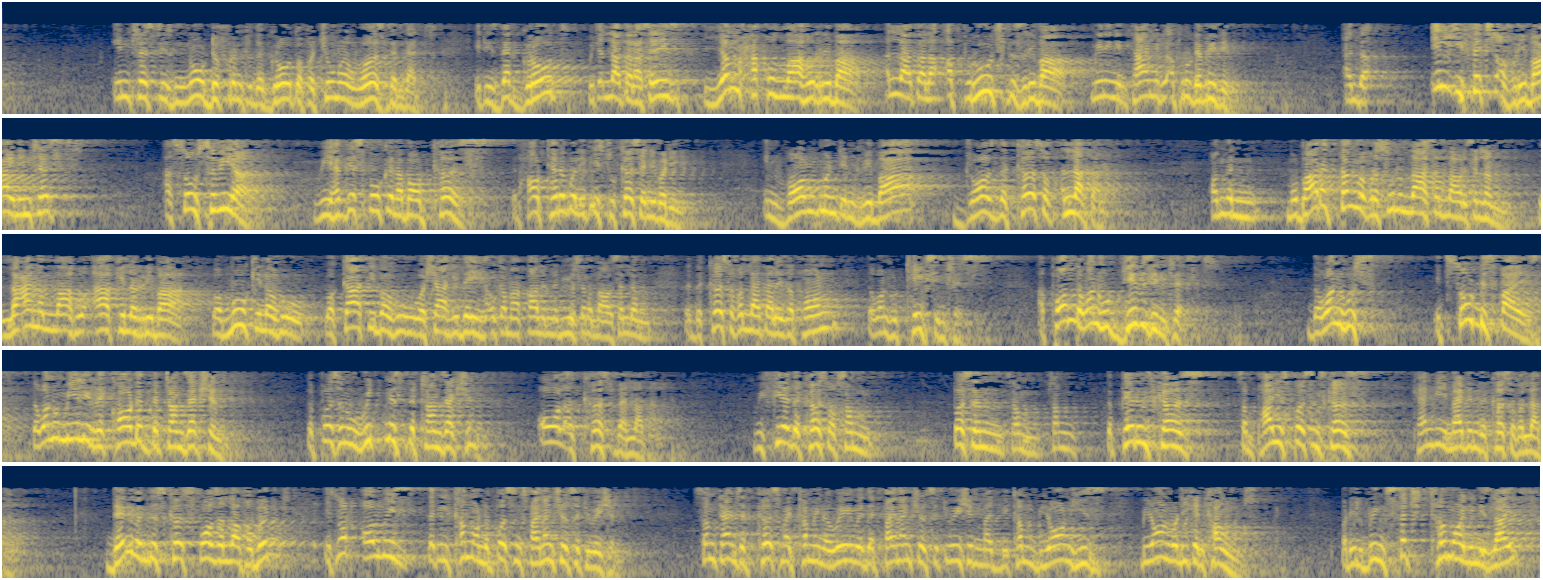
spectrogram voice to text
Interest is no different to the growth of a tumor, worse than that. It is that growth which Allah Ta'ala says, يَمْحَقُ اللَّهُ riba. Allah Ta'ala uproots this riba, meaning in time it will uproot everything. And the ill effects of riba in interest are so severe. We have just spoken about curse, and how terrible it is to curse anybody. Involvement in riba draws the curse of Allah Ta'ala. On the Mubarak tongue of Rasulullah Sallallahu Alaihi Wasallam, لعن الله آكل الربا وموكله وكاتبه وشاهديه أو كما قال النبي صلى الله عليه وسلم that the curse of Allah Ta'ala is upon the one who takes interest, upon the one who gives interest, the one who's, it's so despised, the one who merely recorded the transaction, the person who witnessed the transaction, all are cursed by Allah. We fear the curse of some person, some, some, the parent's curse, some pious person's curse. Can we imagine the curse of Allah? Then when this curse falls, Allah forbid, it's not always that it will come on the person's financial situation. Sometimes that curse might come in a way where that financial situation might become beyond his, beyond what he can count. But it'll bring such turmoil in his life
